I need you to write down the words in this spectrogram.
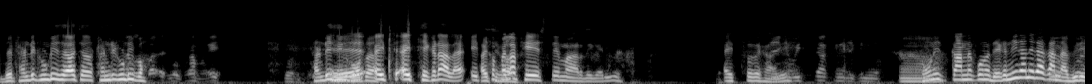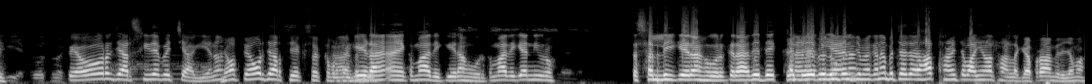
ਦੇ ਠੰਡੀ ਠੁੰਡੀ ਸਿਆ ਠੰਡੀ ਠੁੰਡੀ ਪਾ। ਠੰਡੀ ਸੀ ਬਹੁਤ। ਆ ਇੱਥੇ ਇੱਥੇ ਖੜਾ ਲੈ। ਇੱਥੋਂ ਪਹਿਲਾਂ ਫੇਸ ਤੇ ਮਾਰ ਦੇ ਗਰੀ ਇੱਥੋਂ ਦਿਖਾ ਦੇ। ਹਾਂ। ਸੋਹਣੀ ਕੰਨ ਕੋਨ ਦੇਖ ਨਹੀਂ ਕੰਨ ਕਾ ਕੰਨ ਆ ਵੀਰੇ। ਪਿਓਰ ਜਰਸੀ ਦੇ ਵਿੱਚ ਆ ਗਈ ਹੈ ਨਾ। ਜਮਾ ਪਿਓਰ ਜਰਸੀ 101% ਹਾਂ ਗੇੜਾ ਐ ਘਮਾ ਦੇ ਕੇਰਾ ਹੋਰ ਘਮਾ ਦੇ ਗਿਆ ਨਿਊਰੋ ਤਸੱਲੀ ਕੇਰਾ ਹੋਰ ਕਰਾ ਦੇ ਦੇਖਣ ਲੇਬਲ ਨੂੰ। ਜਿਵੇਂ ਕਹਿੰਦਾ ਬੱਚਾ ਜਿਹਾ ਹੱਥਾਂ 'ਚ ਚਵਾਈਆਂ ਨਾਲ ਥਣ ਲੱਗਿਆ ਭਰਾ ਮੇਰੇ ਜਮਾ।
